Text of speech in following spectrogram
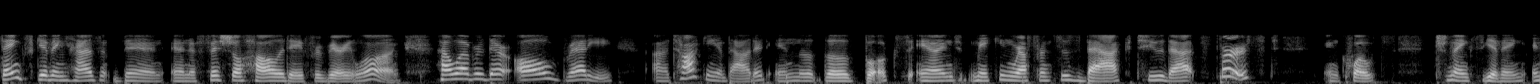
Thanksgiving hasn't been an official holiday for very long. However, they're already uh, talking about it in the, the books and making references back to that first, in quotes, Thanksgiving in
